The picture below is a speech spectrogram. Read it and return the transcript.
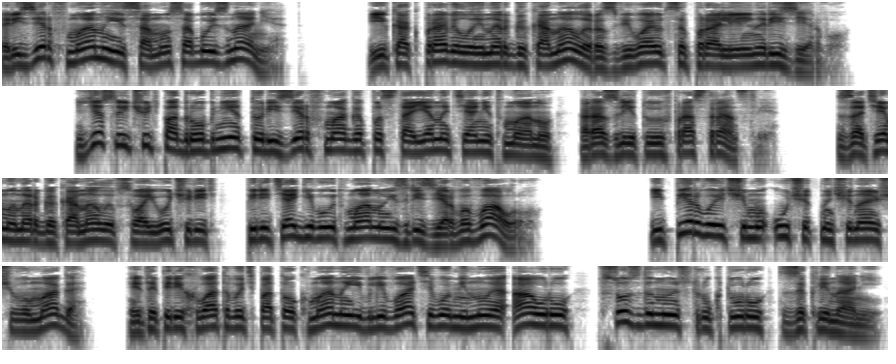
резерв маны и, само собой, знания и, как правило, энергоканалы развиваются параллельно резерву. Если чуть подробнее, то резерв мага постоянно тянет ману, разлитую в пространстве. Затем энергоканалы, в свою очередь, перетягивают ману из резерва в ауру. И первое, чему учат начинающего мага, это перехватывать поток маны и вливать его, минуя ауру, в созданную структуру заклинаний.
